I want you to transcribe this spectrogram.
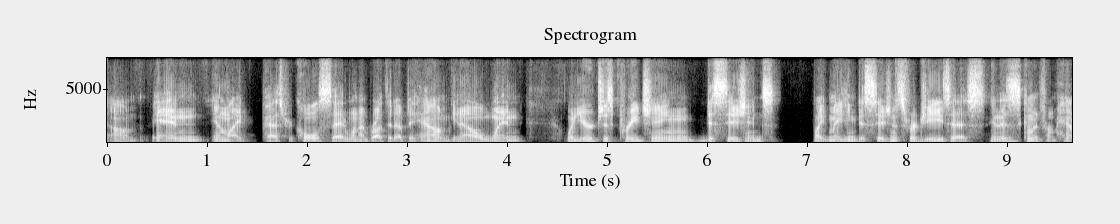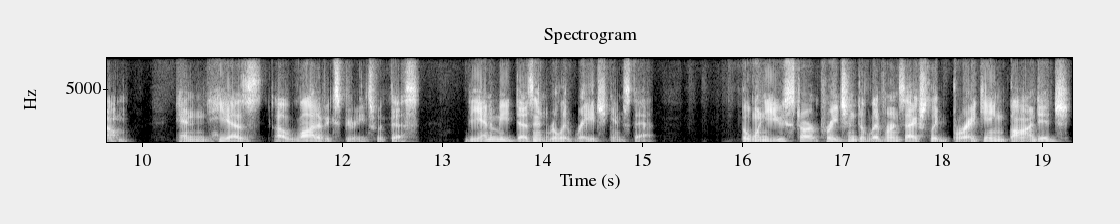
Um, and and like Pastor Cole said when I brought that up to him, you know, when when you're just preaching decisions, like making decisions for Jesus, and this is coming from him, and he has a lot of experience with this. The enemy doesn't really rage against that. But when you start preaching deliverance, actually breaking bondage,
